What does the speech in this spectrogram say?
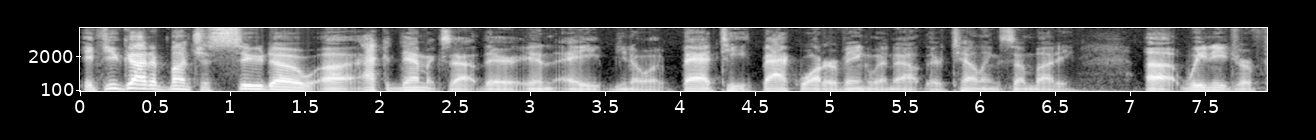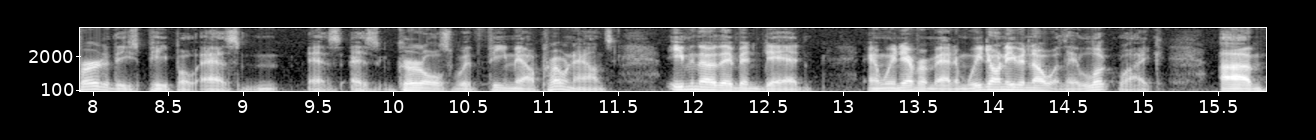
if you got a bunch of pseudo uh, academics out there in a, you know, a bad teeth backwater of England out there telling somebody, uh, we need to refer to these people as, as, as girls with female pronouns, even though they've been dead and we never met them. We don't even know what they look like. Um,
